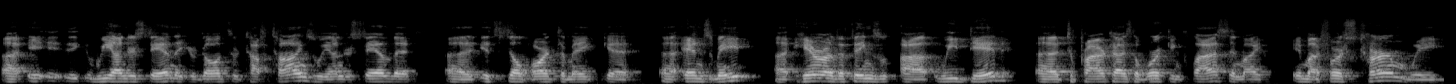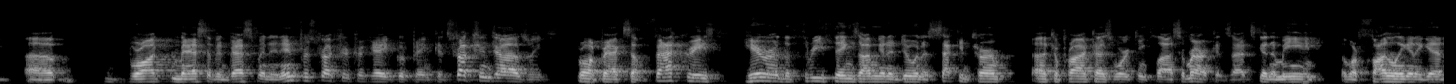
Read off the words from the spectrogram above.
uh, it, it, we understand that you're going through tough times. We understand that uh, it's still hard to make ends meet. here are the things we did to prioritize the working class in my in my first term. We uh, brought massive investment in infrastructure to create good paying construction jobs. We brought back some factories. Here are the three things I'm going to do in a second term uh, to prioritize working class Americans. That's going to mean that we're finally going to get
